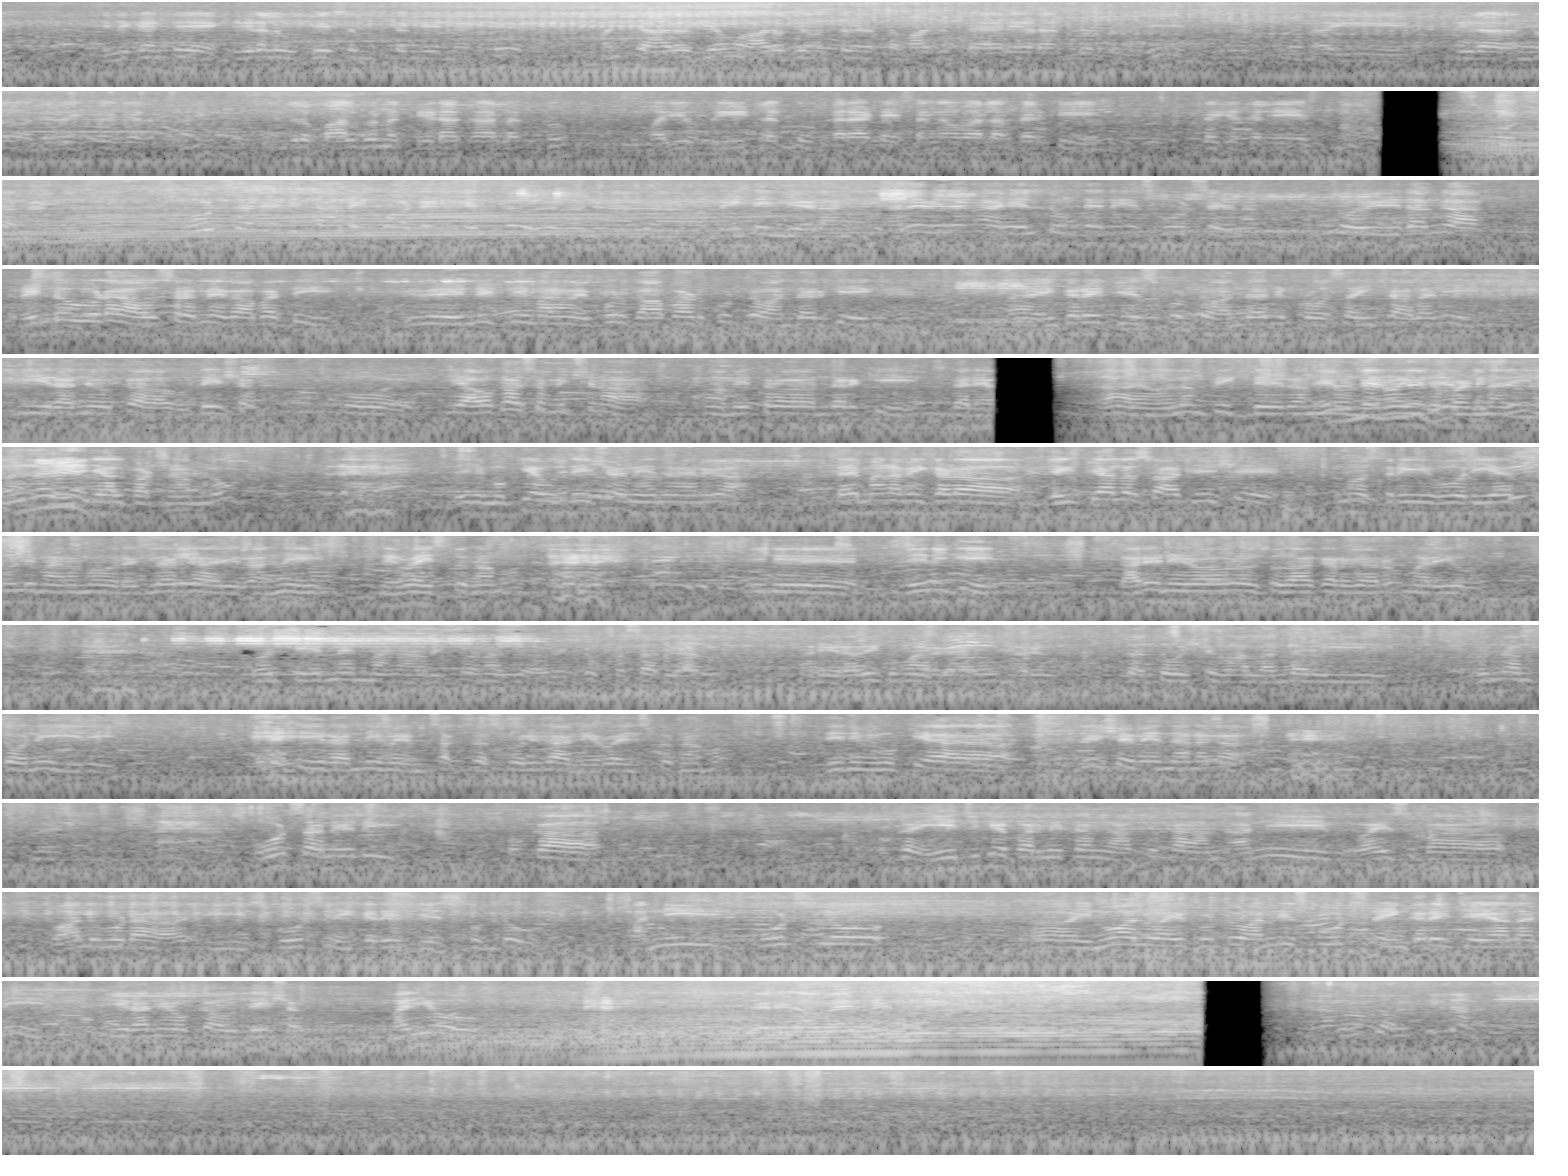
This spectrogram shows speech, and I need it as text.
ఎందుకంటే క్రీడల ఉద్దేశం ముఖ్యంగా ఏంటంటే మంచి ఆరోగ్యం ఆరోగ్యవంతమైన సమాజం తయారు చేయడానికి కోసం ఈ క్రీడారంగం రన్ను నిర్వహించడం జరుగుతుంది. ఇందులో పాల్గొన్న క్రీడాకారులకు మరియు పీఈట్లకు కరాటే సంఘం వాళ్ళందరికీ కృతజ్ఞతలు స్పోర్ట్స్ అన్నట్టు స్పోర్ట్స్ అనేది చాలా ఇంపార్టెంట్. హెల్త్ మెయింటైన్ చేయడానికి. అదేవిధంగా హెల్త్ ఉంటేనే స్పోర్ట్స్ అయినా సో ఈ విధంగా రెండు కూడా అవసరమే కాబట్టి ఇవి రెండింటిని మనం ఎప్పుడు కాపాడుకుంటూ అందరికీ ఎంకరేజ్ చేసుకుంటూ అందరినీ ప్రోత్సహించాలని ఈ రన్ యొక్క ఉద్దేశం. సో ఈ అవకాశం ఇచ్చిన మా మిత్రులందరికీ ధన్యవాదాలు. ఒలింపిక్ డే రన్ నిర్వహించబడినది జగిత్యాల పట్టణంలో దీని ముఖ్య ఉద్దేశం ఏంటనగా అంటే మనం ఇక్కడ జగిత్యాల స్టార్ట్ చేసి ఆల్మోస్ట్ త్రీ ఫోర్ ఇయర్స్ నుండి మనము రెగ్యులర్గా ఈ రన్ని నిర్వహిస్తున్నాము. ఇది దీనికి కార్యనిర్వాహకులు సుధాకర్ గారు మరియు చైర్మన్ మన విశ్వనాథ్ విశ్వప్రసాద్ గారు మరియు రవికుమార్ గారు మరియు సంతోష్ వాళ్ళందరూ ఈ బృందంతో ఇది ఈ రన్ని మేము సక్సెస్ఫుల్గా నిర్వహిస్తున్నాము. దీని ముఖ్య ఉద్దేశం ఏందనగా స్పోర్ట్స్ అనేది ఒక ఒక ఏజ్కే పరిమితం కాకుండా అన్ని వయసు వాళ్ళు కూడా ఈ స్పోర్ట్స్ని ఎంకరేజ్ చేసుకుంటూ అన్ని స్పోర్ట్స్లో ఇన్వాల్వ్ అయ్యుకుంటూ అన్ని స్పోర్ట్స్ని ఎంకరేజ్ చేయాలని ఈ రన్ యొక్క ఉద్దేశం. మరియు దెర్ ఇస్ అవేర్నెస్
